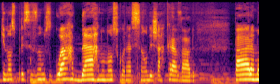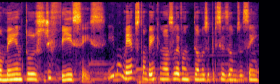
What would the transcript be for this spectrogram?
que nós precisamos guardar no nosso coração, deixar cravado para momentos difíceis e momentos também que nós levantamos e precisamos assim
